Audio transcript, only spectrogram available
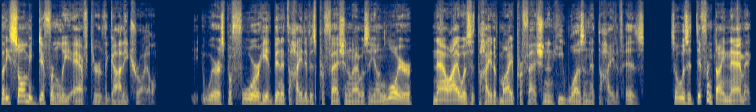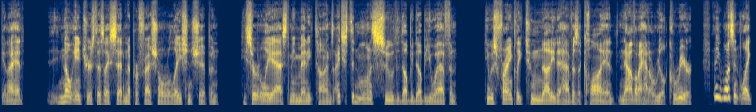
But he saw me differently after the Gotti trial. Whereas before he had been at the height of his profession and I was a young lawyer, now I was at the height of my profession and he wasn't at the height of his. So it was a different dynamic. And I had no interest, as I said, in a professional relationship. And he certainly asked me many times. I just didn't want to sue the WWF. And he was frankly too nutty to have as a client now that I had a real career. And he wasn't like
